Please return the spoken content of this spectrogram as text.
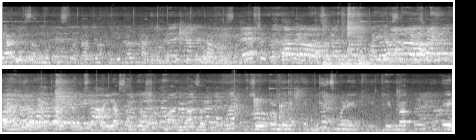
या संमती स्वतःच्या अधिकार मागण्यासाठी केलेला हा संघर्ष जगाच्या पहिला संघर्ष आणि जगाच्या हितांचा पहिला संघर्ष मान मानला जातो शेवटी मी इतकेच म्हणेन की थेंबातून इथे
